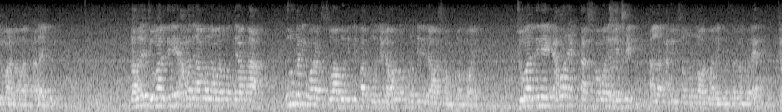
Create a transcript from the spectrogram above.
জুমার নামাজ আদায় করি। তাহলে জুমার দিনে আমাদের আমল নামার মধ্যে আমরা কুরবানি করার সোয়াব নিতে পারব যেটা অন্য কোনো দিনে নেওয়া সম্ভব নয়। জুমার দিনে এমন একটা সময় রয়েছে, আল্লাহ হাবিব সাল্লাল্লাহু আলাইহি ওয়াসাল্লাম বলেন যে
